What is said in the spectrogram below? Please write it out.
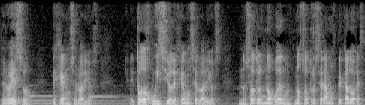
Pero eso dejémoselo a Dios. Eh, todo juicio dejémoselo a Dios. Nosotros no podemos, nosotros éramos pecadores.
